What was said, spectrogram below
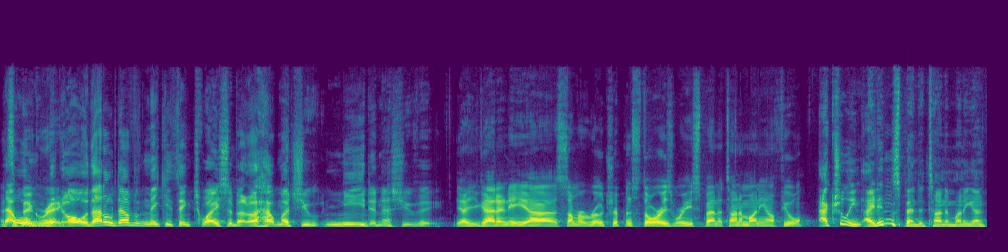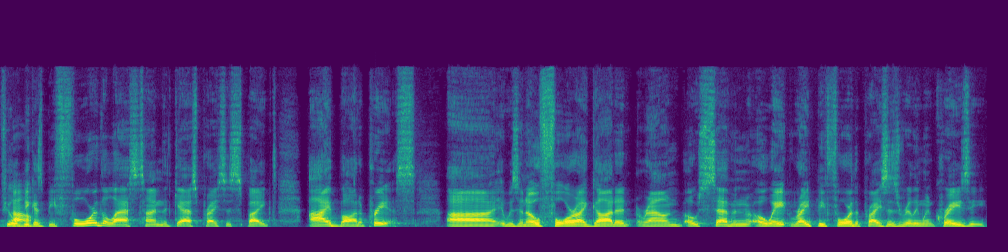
that a will big rig. oh that'll definitely make you think twice about how much you need an SUV. Yeah, you got any uh, summer road tripping stories where you spent a ton of money on fuel? Actually, I didn't spend a ton of money on fuel Oh. because before the last time that gas prices spiked, I bought a Prius. Uh, it was an 04. I got it around 07, 08, right before the prices really went crazy.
